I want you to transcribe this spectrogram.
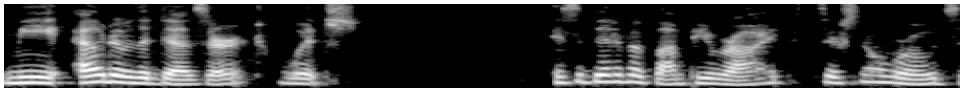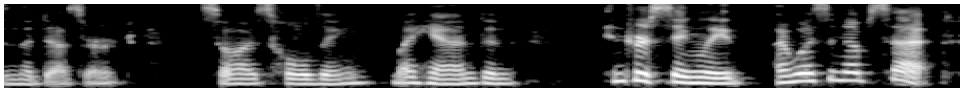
me out of the desert, which is a bit of a bumpy ride. There's no roads in the desert. So I was holding my hand. And interestingly, I wasn't upset.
